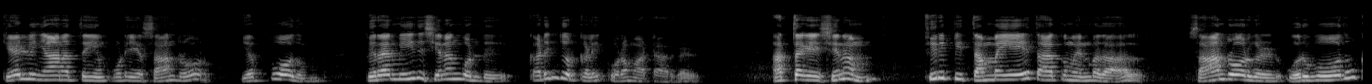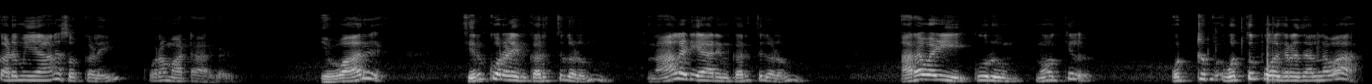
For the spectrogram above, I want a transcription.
கேள்வி ஞானத்தையும் உடைய சான்றோர் எப்போதும் பிறர் மீது சினங்கொண்டு கடுஞ்சொற்களை கூறமாட்டார்கள். அத்தகைய சினம் திருப்பி தம்மையே தாக்கும் என்பதால் சான்றோர்கள் ஒருபோதும் கடுமையான சொற்களை கூறமாட்டார்கள். இவ்வாறு திருக்குறளின் கருத்துகளும் நாலடியாரின் கருத்துகளும் அறவழி கூறும் நோக்கில் ஒற்று ஒத்துப்போகிறது அல்லவா?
